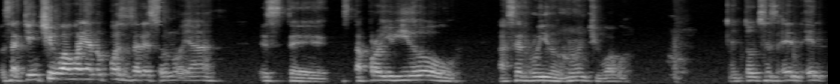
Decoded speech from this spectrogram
o sea, aquí en Chihuahua ya no puedes hacer eso, ¿no? Ya este, está prohibido hacer ruido, ¿no? En Chihuahua. Entonces, en, en,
